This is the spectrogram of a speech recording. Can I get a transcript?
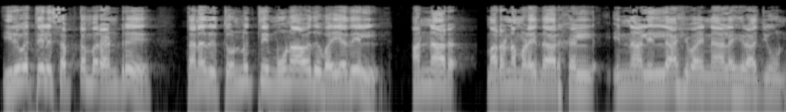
இருபத்தேழு செப்டம்பர் அன்று தனது தொண்ணூத்தி மூணாவது வயதில் அன்னார் மரணமடைந்தார்கள். இன்னால் இல்லாஹி வ ராஜூன்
